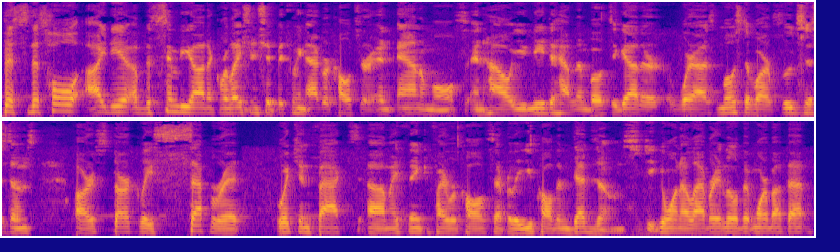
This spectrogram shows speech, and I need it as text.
This this whole idea of the symbiotic relationship between agriculture and animals, and how you need to have them both together. Whereas most of our food systems are starkly separate, which in fact, um, I think if I recall separately, you call them dead zones. Do you want to elaborate a little bit more about that?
